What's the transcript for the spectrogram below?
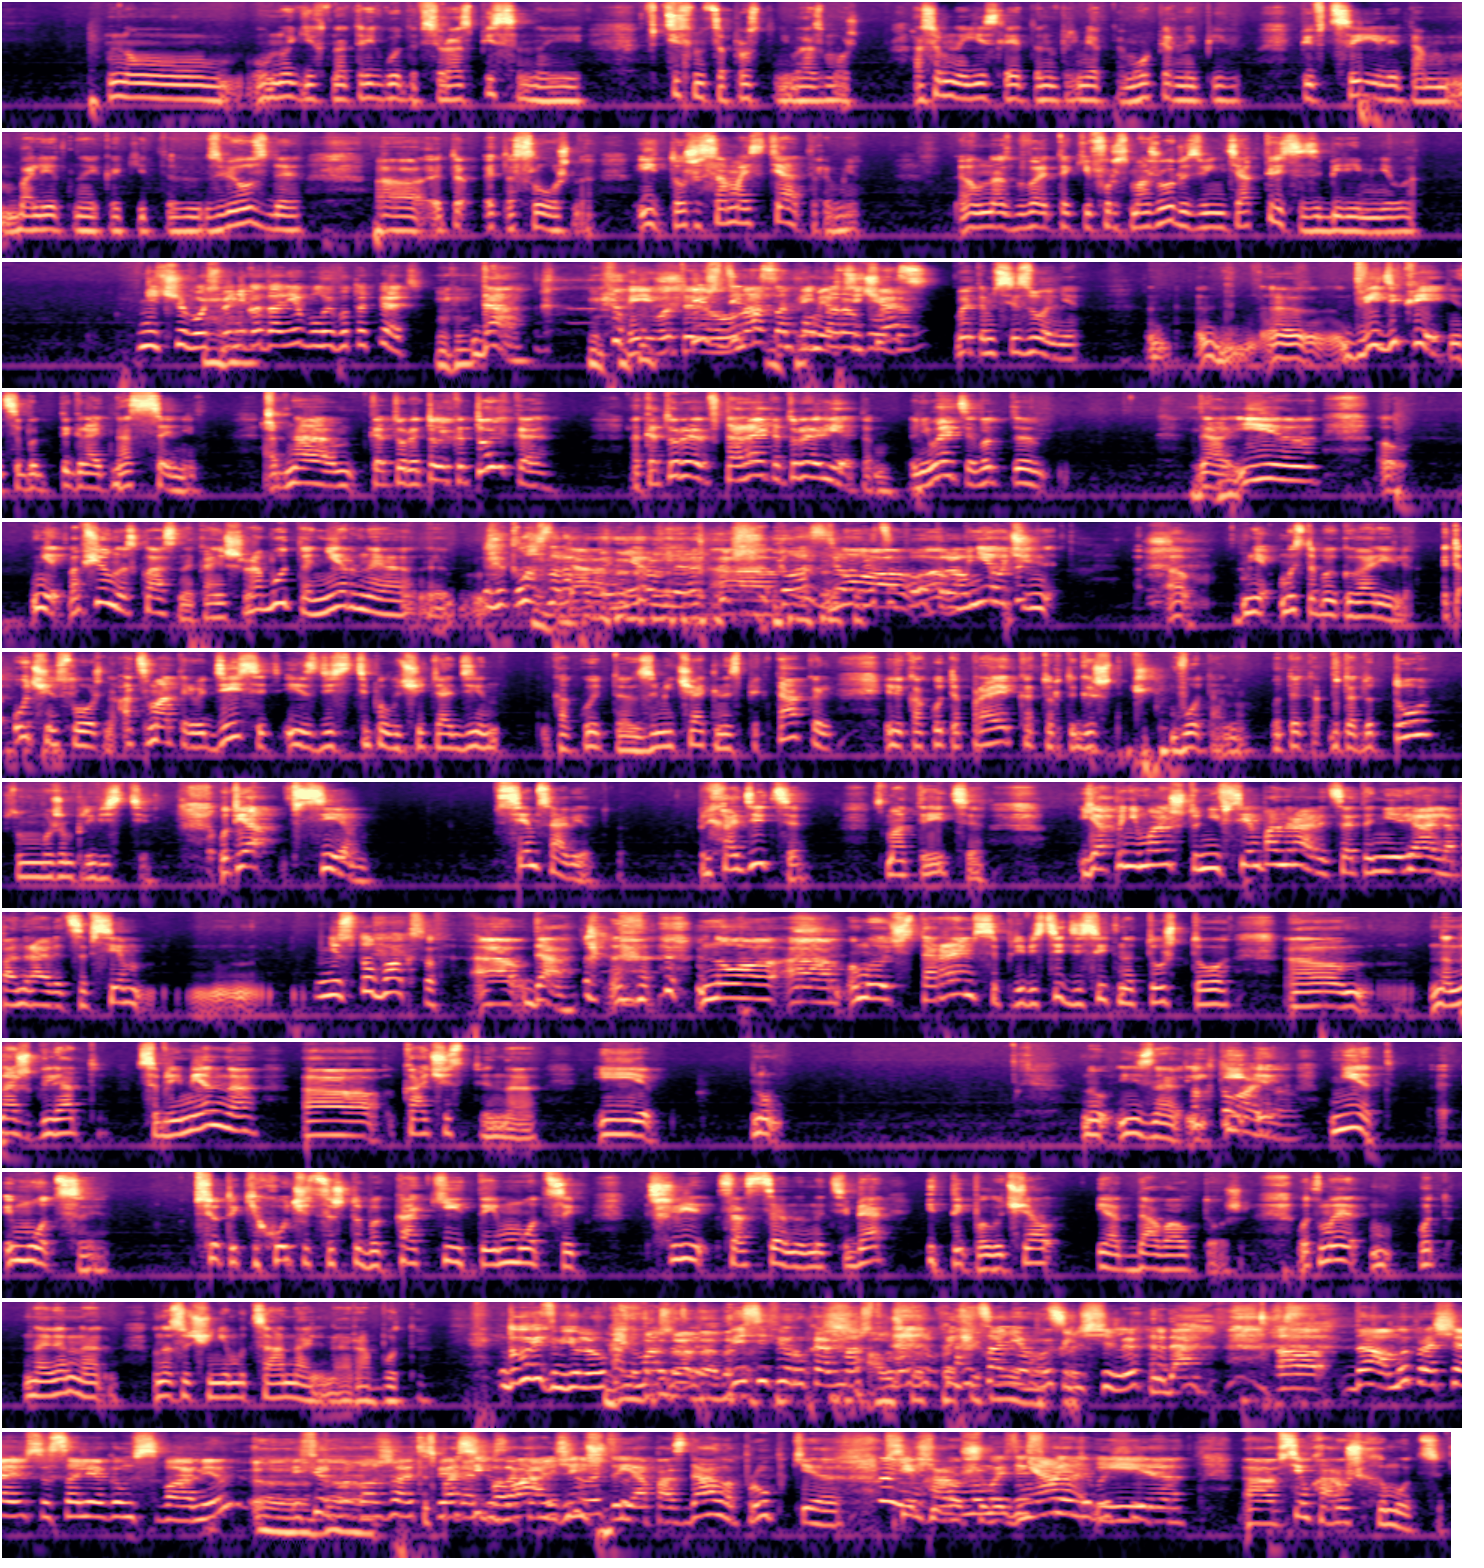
ну, у многих на три года все расписано, и втиснуться просто невозможно. Особенно если это, например, там оперные пев- певцы или там балетные какие-то звезды, а, это, это сложно. И то же самое с театрами. А У нас бывают такие форс-мажоры, извините, актриса забеременела. Ничего себе, никогда не было, и вот опять. Да. И вот э, И у нас, например, сейчас в этом сезоне э, две декретницы будут играть на сцене. Одна, которая только-только, а которая вторая, которая летом. Понимаете? Вот э, да, и э, нет, вообще у нас классная, конечно, работа, нервная. Классно да. работа, нервная. А, Глаз дергается по утрам. э, Мне очень... Мне, мы с тобой говорили, это очень сложно. Отсматривать 10 и из 10 получить один какой-то замечательный спектакль или какой-то проект, который ты говоришь, вот оно, вот это, вот это то, что мы можем привести. Вот я всем, всем советую. Приходите, смотрите. Я понимаю, что не всем понравится, это нереально понравится всем Не 100 баксов. а, да, но а, мы очень стараемся привести действительно то, что, э, на наш взгляд, современно, э, качественно и, ну, ну, не знаю, и- и- Актуально. э, нет эмоции. Все-таки хочется, чтобы какие-то эмоции шли со сцены на тебя, и ты получал и отдавал тоже. Вот мы, вот, наверное, у нас очень эмоциональная работа. Да мы видим, Юля руками машет. Да, да, да. Весь эфир руками машет. А каких кондиционер вы выключили. Да. А, Да, мы прощаемся с Олегом с вами. Э, Эфир да. продолжается. Спасибо вам, извините, что я опоздала, пробки. Всем ничего, хорошего дня и э, всем хороших эмоций.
